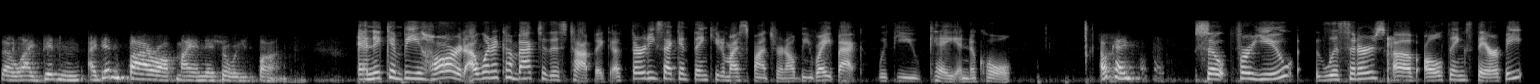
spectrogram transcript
so I didn't I didn't fire off my initial response. And it can be hard. I want to come back to this topic. A 30 second thank you to my sponsor, and I'll be right back with you, Kay and Nicole. Okay. So, for you, listeners of All Things Therapy,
